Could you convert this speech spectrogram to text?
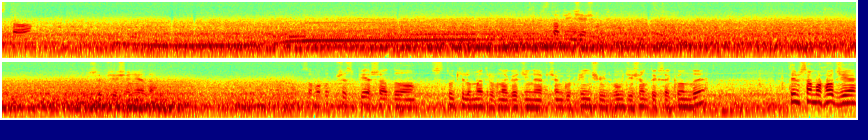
100. Sto pięćdziesiąt. Szybciej się nie da. Samochód przyspiesza do 100 km na godzinę w ciągu 5,2 sekundy. W tym samochodzie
